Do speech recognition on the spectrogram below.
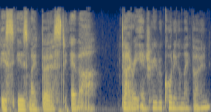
this is my first ever diary entry recording on my phone.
